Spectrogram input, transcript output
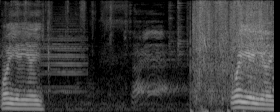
Ой-ой-ой. Ой-ой-ой.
